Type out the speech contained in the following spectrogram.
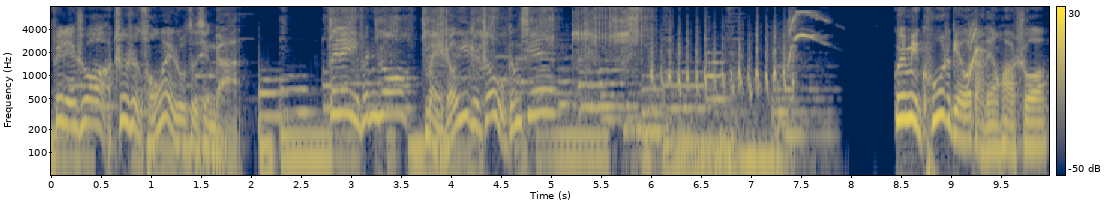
飞碟说：“知识从未如此性感。”飞碟一分钟，每周一至周五更新。闺蜜哭着给我打电话说：“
